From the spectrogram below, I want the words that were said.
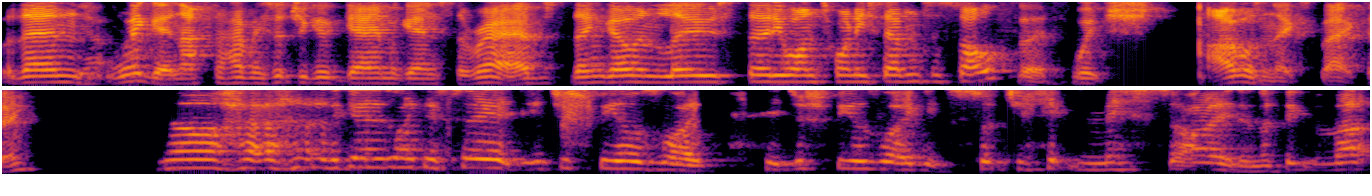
But then yeah. Wigan, after having such a good game against the Revs, then go and lose 31 27 to Salford, which I wasn't expecting. No, and again, like I say, it, it just feels like it just feels like it's such a hit and miss side, and I think that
